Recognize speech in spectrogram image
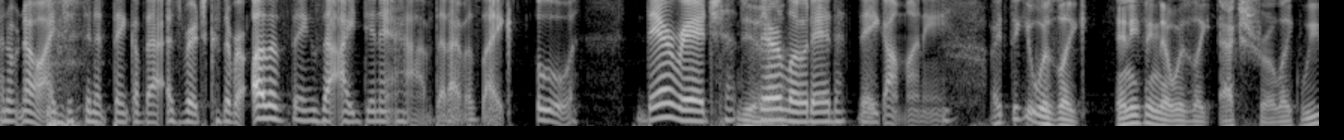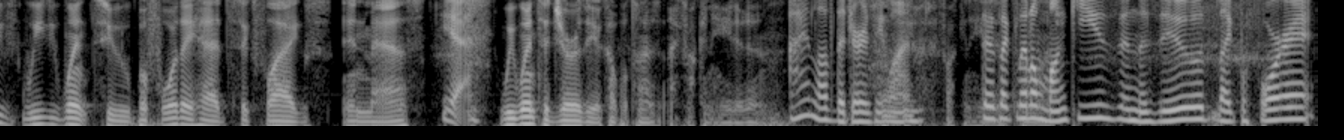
I don't know, I just didn't think of that as rich because there were other things that I didn't have that I was like, ooh, they're rich, Yeah. they're loaded, they got money. I think it was like anything that was like extra. Like we've we went to before they had Six Flags in Mass. Yeah. We went to Jersey a couple times. I fucking hated it. I love the Jersey Oh one. God, I fucking hated There's it like little much. monkeys in the zoo, like before it.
